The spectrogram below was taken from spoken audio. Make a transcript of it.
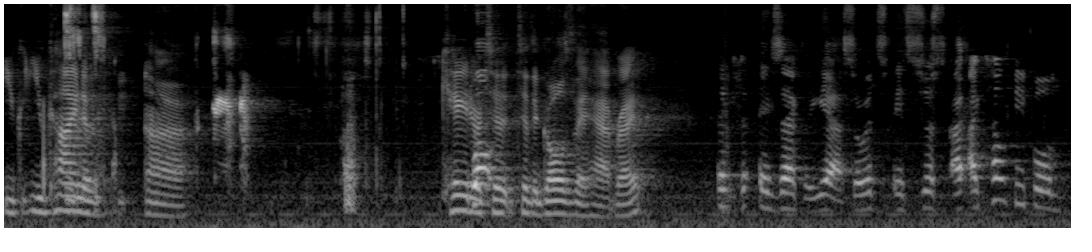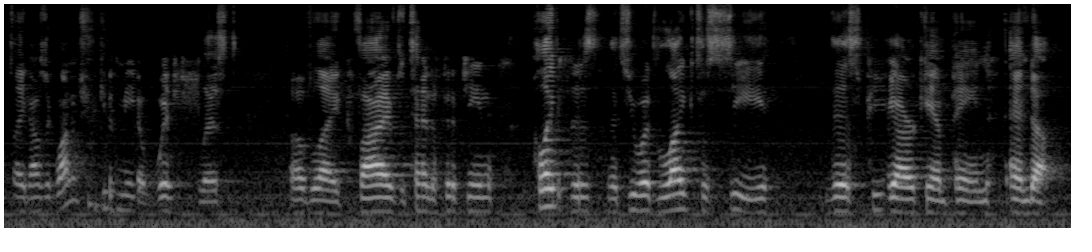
you you kind of uh, cater well, to, to the goals they have, right? Exactly. Yeah. So it's it's just I, I, tell people like I was like, why don't you give me a wish list of like five to ten to fifteen places that you would like to see this PR campaign end up,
